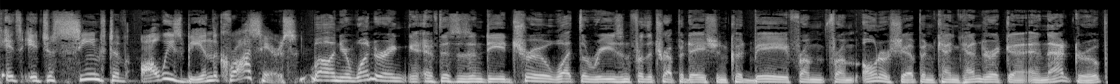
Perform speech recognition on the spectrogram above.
it's it just seems to always be in the crosshairs. Well, and you're wondering if this is indeed true, what the reason for the trepidation could be from from ownership and Ken Kendrick and, and that group.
